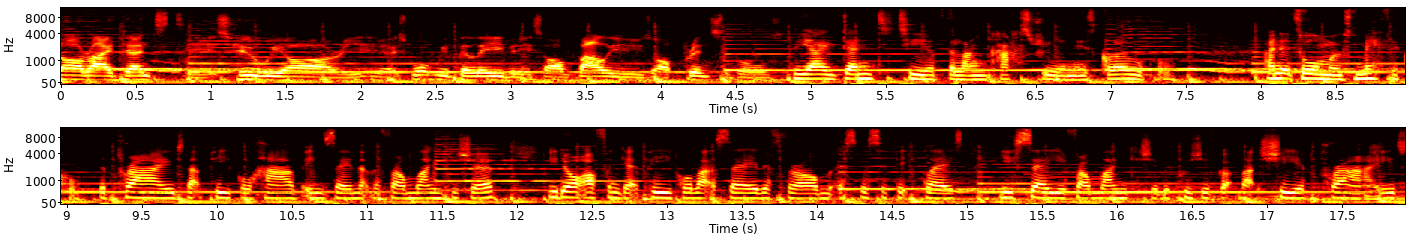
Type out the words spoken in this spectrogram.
It's our identity, it's who we are, you know, it's what we believe in, it's our values, our principles. The identity of the Lancastrian is global and it's almost mythical. The pride that people have in saying that they're from Lancashire. You don't often get people that say they're from a specific place. You say you're from Lancashire because you've got that sheer pride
